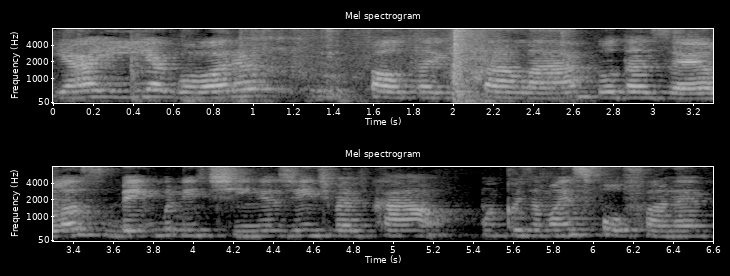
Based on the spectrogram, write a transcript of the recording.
E aí agora falta instalar todas elas bem bonitinhas. Gente, vai ficar uma coisa mais fofa, né?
